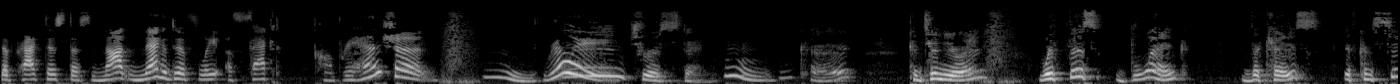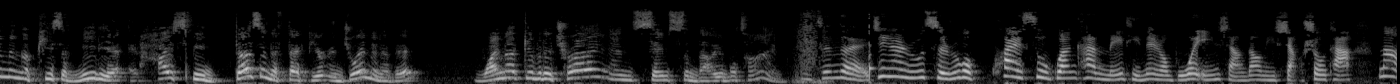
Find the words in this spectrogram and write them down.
the practice does not negatively affect comprehension. Hmm. Really? Interesting. Hmm. Okay. Continuing. With this blank, the case, if consuming a piece of media at high speed doesn't affect your enjoyment of it, why not give it a try and save some valuable time? 真的诶，既然如此，如果快速观看媒体内容不会影响到你享受它，那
